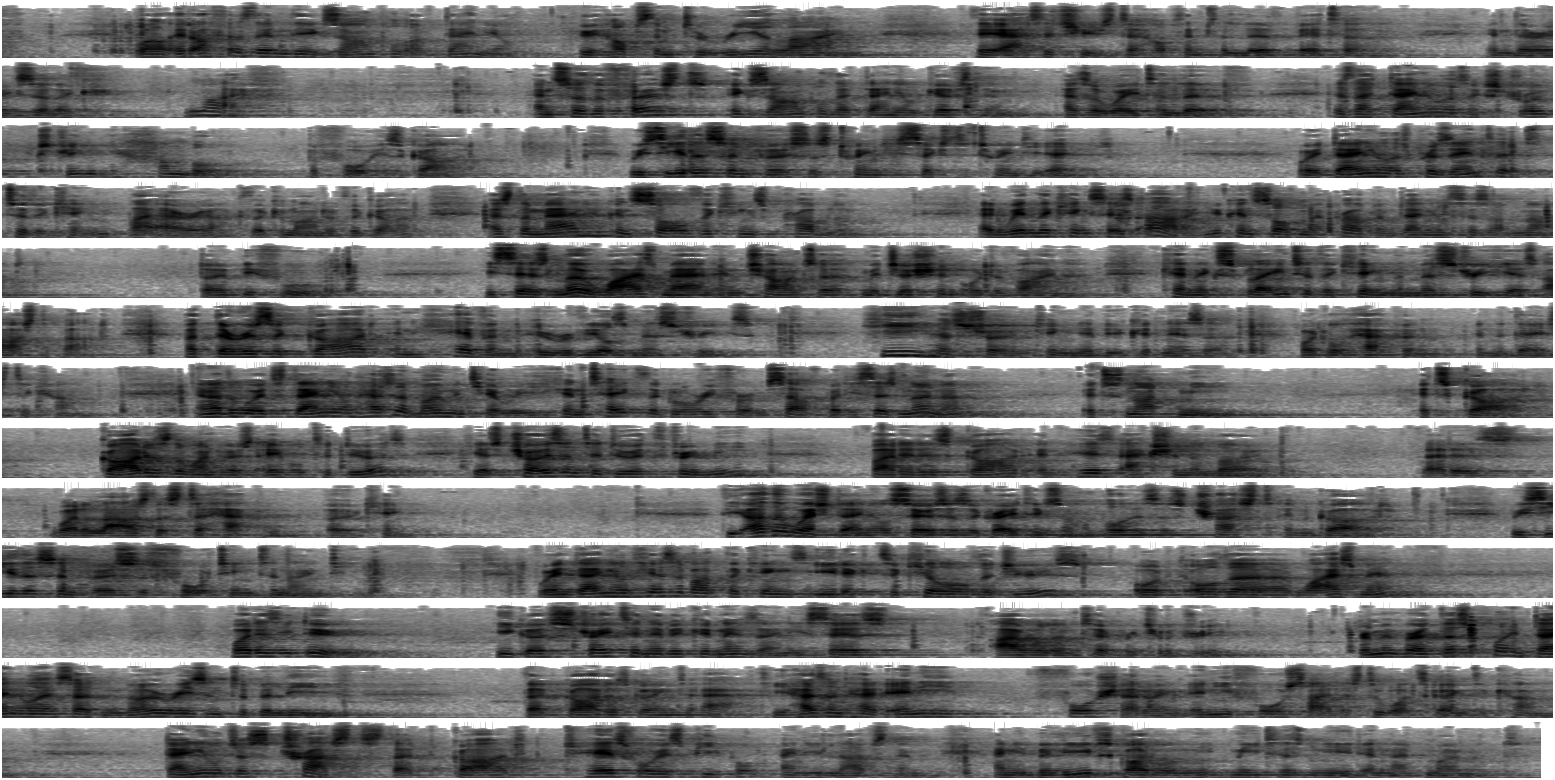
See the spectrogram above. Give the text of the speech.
Well, it offers them the example of Daniel, who helps them to realign their attitudes to help them to live better in their exilic life. And so, the first example that Daniel gives them as a way to live is that Daniel is extre- extremely humble before his God. We see this in verses 26 to 28 where Daniel is presented to the king by Arioch, the commander of the guard, as the man who can solve the king's problem. And when the king says, Ah, you can solve my problem, Daniel says, I'm not. Don't be fooled. He says, No wise man, enchanter, magician, or diviner can explain to the king the mystery he has asked about. But there is a God in heaven who reveals mysteries. He has shown King Nebuchadnezzar what will happen in the days to come. In other words, Daniel has a moment here where he can take the glory for himself, but he says, No, no, it's not me, it's God. God is the one who is able to do it. He has chosen to do it through me, but it is God and His action alone that is what allows this to happen, O King. The other way Daniel serves as a great example is his trust in God. We see this in verses 14 to 19. When Daniel hears about the king's edict to kill all the Jews, or all the wise men, what does he do? he goes straight to Nebuchadnezzar and he says, I will interpret your dream. Remember, at this point, Daniel has had no reason to believe that God is going to act. He hasn't had any foreshadowing, any foresight as to what's going to come. Daniel just trusts that God cares for his people and he loves them, and he believes God will meet his need in that moment.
